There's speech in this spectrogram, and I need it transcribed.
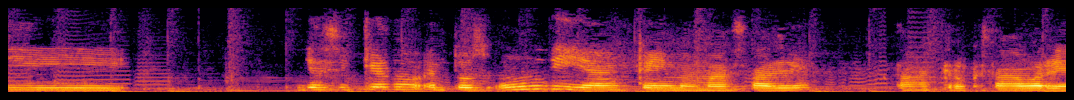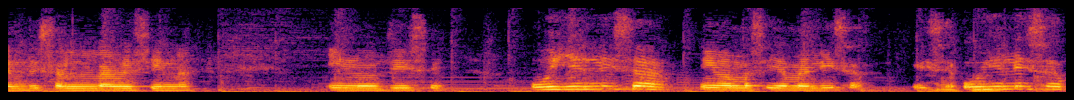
Y, y así quedó. Entonces, un día que mi mamá sale, estaba- creo que estaba barriendo y sale la vecina y nos dice, oye Elisa, mi mamá se llama Elisa, y dice, Ujú. oye Elisa,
